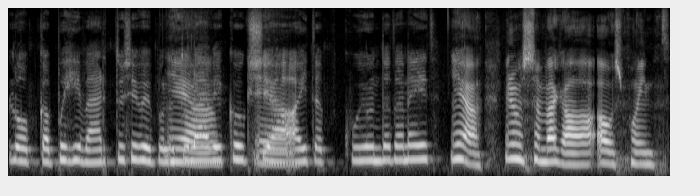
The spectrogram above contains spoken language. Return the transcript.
loob ka põhiväärtusi võib-olla yeah, tulevikuks yeah. ja aitab kujundada neid. jaa, minu meelest see on väga aus point,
